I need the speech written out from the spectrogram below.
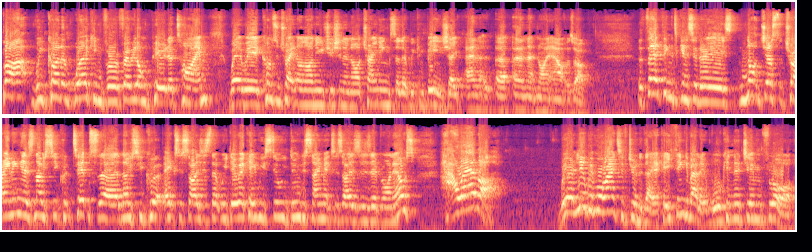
But we're kind of working for a very long period of time where we're concentrating on our nutrition and our training so that we can be in shape and uh, earn that night out as well. The third thing to consider is not just the training. There's no secret tips, uh, no secret exercises that we do. Okay, we still do the same exercises as everyone else. However, we're a little bit more active during the day. Okay, think about it. Walking the gym floor,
